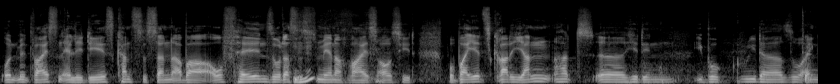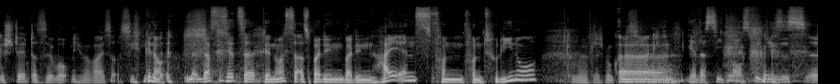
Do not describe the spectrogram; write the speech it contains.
Und mit weißen LEDs kannst du es dann aber aufhellen, so dass Mhm. es mehr nach weiß aussieht. Wobei jetzt gerade Jan hat äh, hier den E-Book-Reader so eingestellt, dass er überhaupt nicht mehr weiß aussieht. Genau, das ist jetzt der, der neueste, also bei den, bei den High-Ends von, von Tolino. Können wir vielleicht mal kurz Äh, zeigen. Ja, das sieht aus wie dieses, äh,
